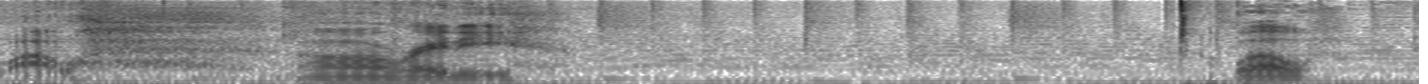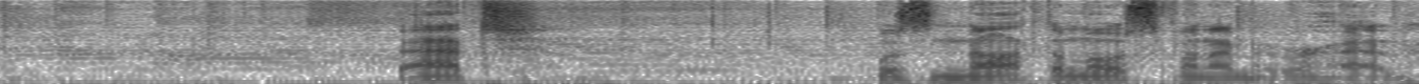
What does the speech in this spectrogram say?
Wow. Alrighty. Well, that was not the most fun I've ever had,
